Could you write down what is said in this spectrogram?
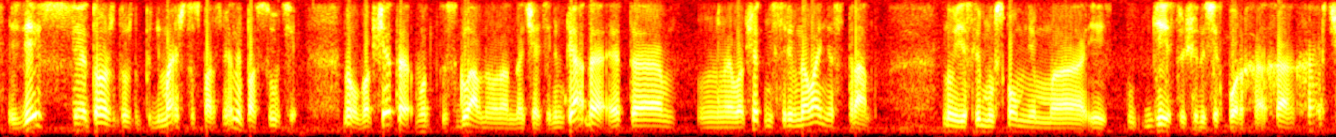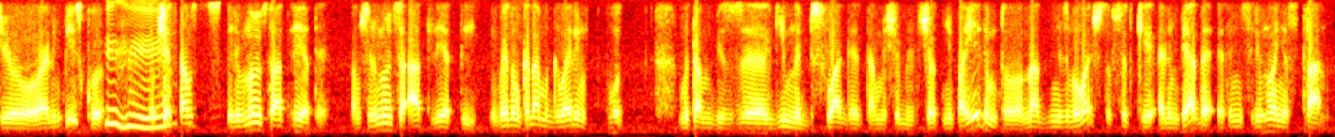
Здесь тоже нужно понимать, что спортсмены, по сути, ну, вообще-то, вот с главного надо начать Олимпиада, это вообще-то не соревнование стран ну, если мы вспомним э, действующую до сих пор хартию олимпийскую, угу. вообще там соревнуются атлеты, там соревнуются атлеты. И поэтому, когда мы говорим, вот мы там без э, гимна, без флага, там еще что-то не поедем, то надо не забывать, что все-таки Олимпиада это не соревнование стран.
